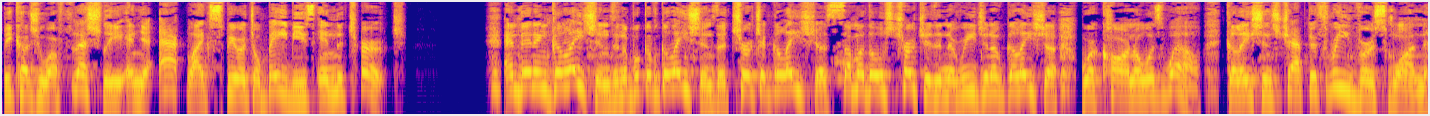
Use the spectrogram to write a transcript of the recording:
because you are fleshly and you act like spiritual babies in the church. And then in Galatians, in the book of Galatians, the church of Galatia, some of those churches in the region of Galatia were carnal as well. Galatians chapter 3 verse 1.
